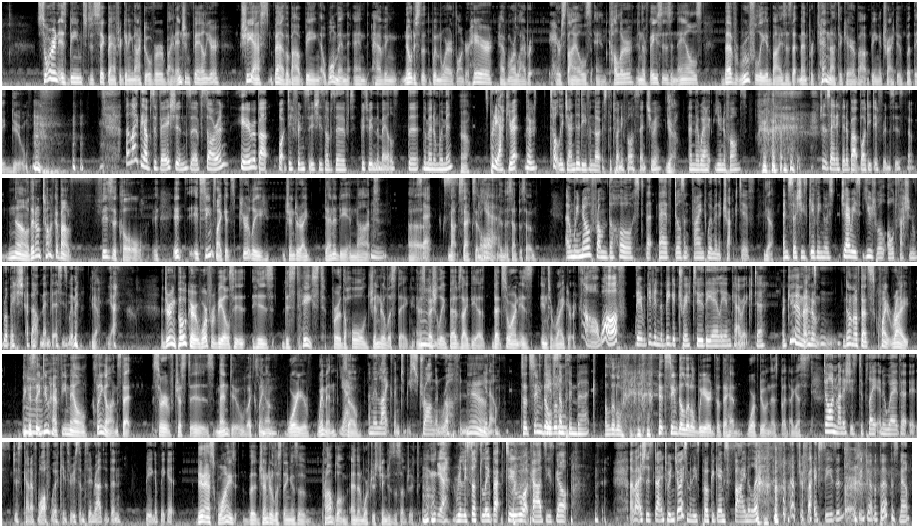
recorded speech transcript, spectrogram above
Soren is beamed to sickbay after getting knocked over by an engine failure. She asks Bev about being a woman and having noticed that women wear longer hair, have more elaborate hairstyles and color in their faces and nails. Bev ruefully advises that men pretend not to care about being attractive, but they do. I like the observations of Soren here about what differences she's observed between the males, the, the men and women. Yeah. It's pretty accurate. They're totally gendered, even though it's the 24th century Yeah. and they wear uniforms. Shouldn't say anything about body differences, though. No, they don't talk about physical. It it, it seems like it's purely gender identity and not uh, Sex. not sex at all Yeah. in this episode. And we know from the host that Bev doesn't find women attractive. Yeah. And so she's giving us Jeri's usual old fashioned rubbish about men versus women. Yeah. Yeah. During poker, Worf reveals his, his distaste for the whole genderless thing, Hmm. and especially Bev's idea that Soren is into Riker. Oh, Worf. They were giving the bigotry to the alien character. Again, I don't mm. don't know if that's quite right because they hmm. do have female Klingons that serve just as men do, like Klingon mm-hmm. warrior women. Yeah. So and they like them to be strong and rough and, Yeah. you know, so it seemed a give little something back. A little it seemed a little weird that they had Worf doing this, but I guess Dorn manages to play it in a way that it's just kind of Worf working through something rather than being a bigot. did ask why the genderless thing is a problem, and then Worf just changes the subject. yeah, really subtly back to what cards he's got. I'm actually starting to enjoy some of these poker games finally after five seasons. They seem to have a purpose now.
